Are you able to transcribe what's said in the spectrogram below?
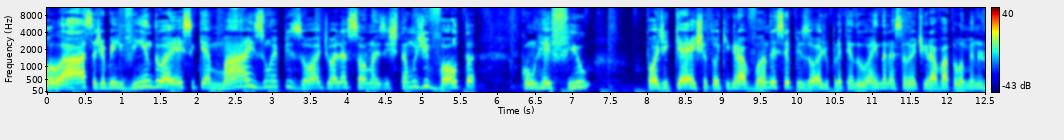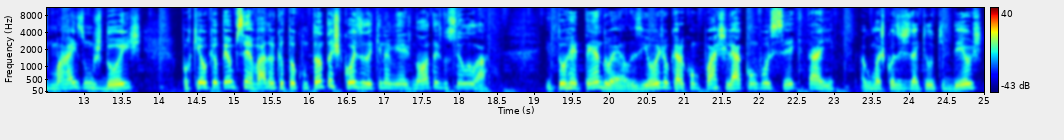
Olá, seja bem-vindo a esse que é mais um episódio. Olha só, nós estamos de volta com o Refil Podcast. Eu tô aqui gravando esse episódio, pretendo ainda nessa noite gravar pelo menos mais uns dois, porque o que eu tenho observado é que eu tô com tantas coisas aqui nas minhas notas do celular e tô retendo elas. E hoje eu quero compartilhar com você que tá aí algumas coisas daquilo que Deus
